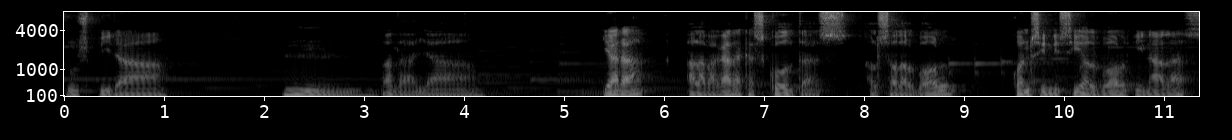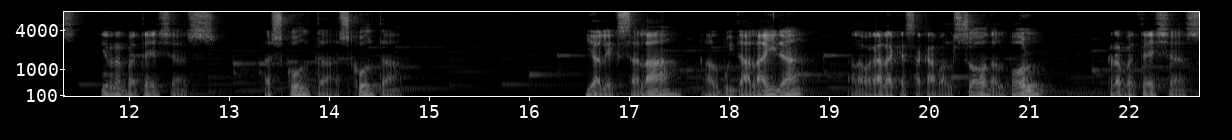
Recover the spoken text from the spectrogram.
sospirar, mm, badallar. I ara, a la vegada que escoltes el so del vol, quan s'inicia el vol, inhales i repeteixes escolta, escolta. I a l'exhalar, al buidar l'aire, a la vegada que s'acaba el so del vol, repeteixes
